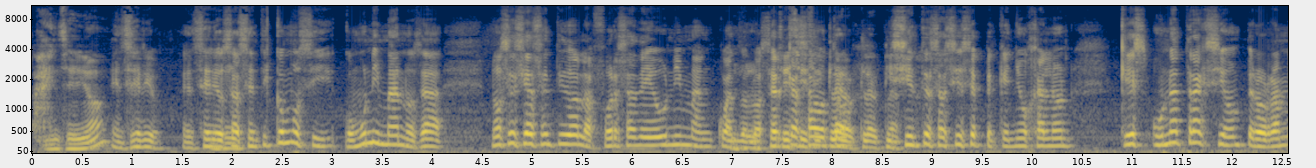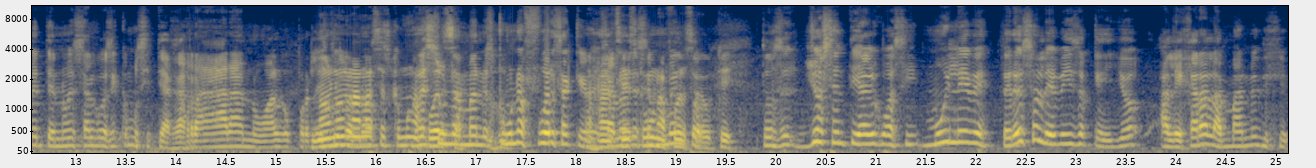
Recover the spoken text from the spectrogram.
Ah, ¿en serio? En serio, en serio. O sea, sentí como si, como un imán. O sea, no sé si has sentido la fuerza de un imán cuando lo acercas Sí, sí, a sí, otro claro, claro, y sientes así ese pequeño jalón. Que es una atracción, pero realmente no es algo así como si te agarraran o algo por el No, no, nada más es como una no fuerza. es una mano, es como una fuerza que me Ajá, jaló sí, en ese momento. fuerza, ok. Entonces yo sentí algo así muy leve, pero eso leve hizo que yo alejara la mano y dije,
